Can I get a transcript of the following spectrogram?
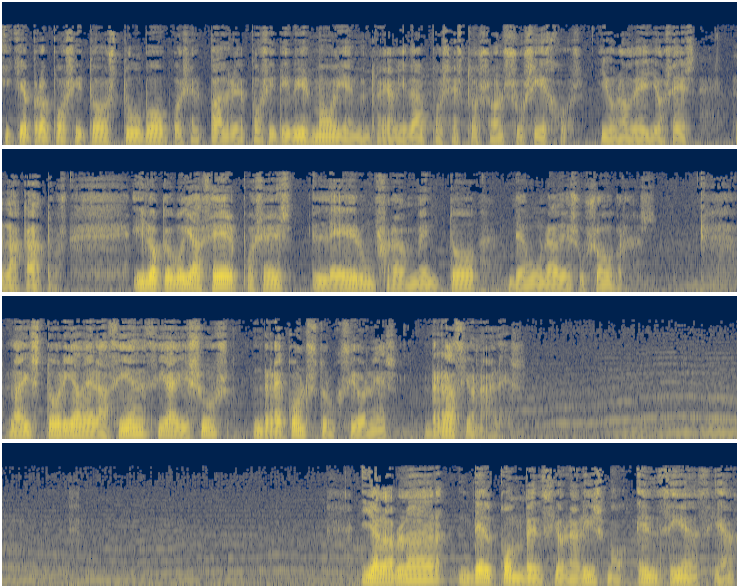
y qué propósitos tuvo pues el padre del positivismo y en realidad pues estos son sus hijos y uno de ellos es Lakatos. Y lo que voy a hacer pues es leer un fragmento de una de sus obras, la historia de la ciencia y sus reconstrucciones racionales. Y al hablar del convencionalismo en ciencia,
